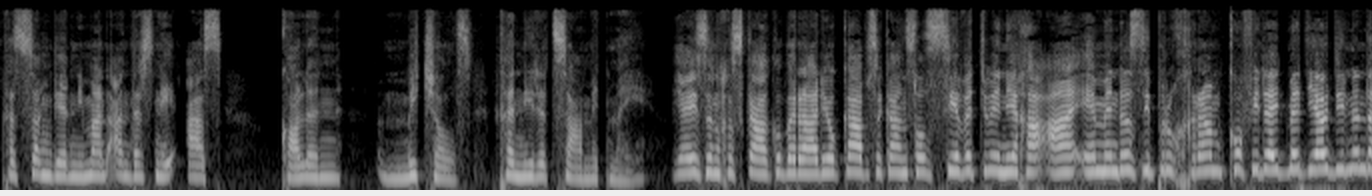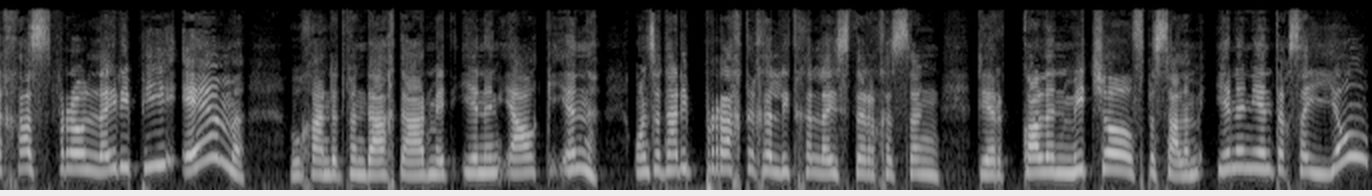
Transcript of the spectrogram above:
gesing deur niemand anders nie as Colin Mitchells. Geniet dit saam met my. Jy is ingeskakel by Radio Kaapse Kansel 729 AM en dis die program Koffiedייט met jou dienende gasvrou Lady PM. Hoe gaan dit vandag daar met een en elkeen? Ons het na die pragtige lied geluister gesing deur Colin Mitchells Psalm 91 sy heel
